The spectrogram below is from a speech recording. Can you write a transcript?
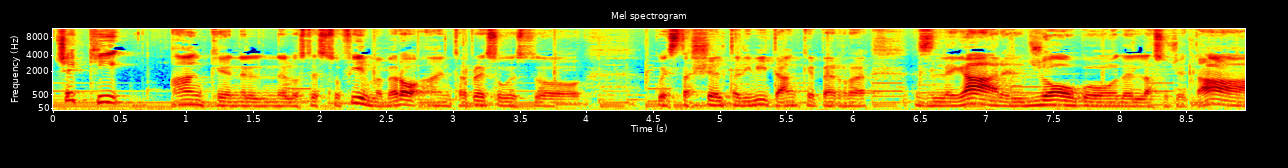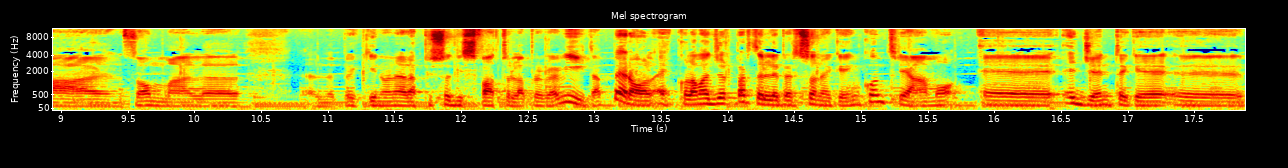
C'è chi anche nel, nello stesso film però ha intrapreso questo, questa scelta di vita anche per slegare il gioco della società, insomma, il, il, per chi non era più soddisfatto della propria vita. Però ecco, la maggior parte delle persone che incontriamo è, è gente che eh,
